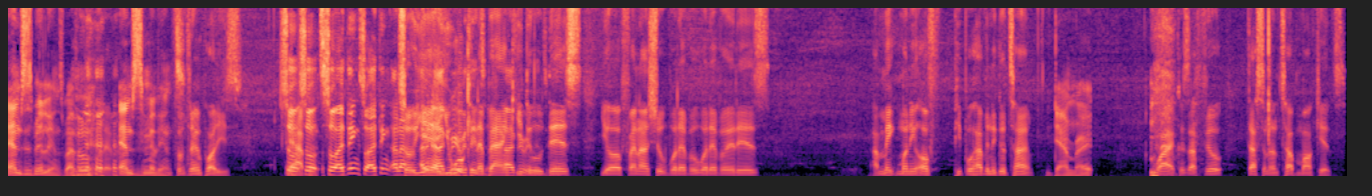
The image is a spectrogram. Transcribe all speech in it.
M's is millions, by the way. Whatever. M's is millions. From throwing parties. So so so I think so I think and I- so I, mean, yeah, I you work in it. the bank, you do with it, this, your financial whatever, whatever it is. I make money off people having a good time. Damn right. Why? Because I feel that's an untapped market.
